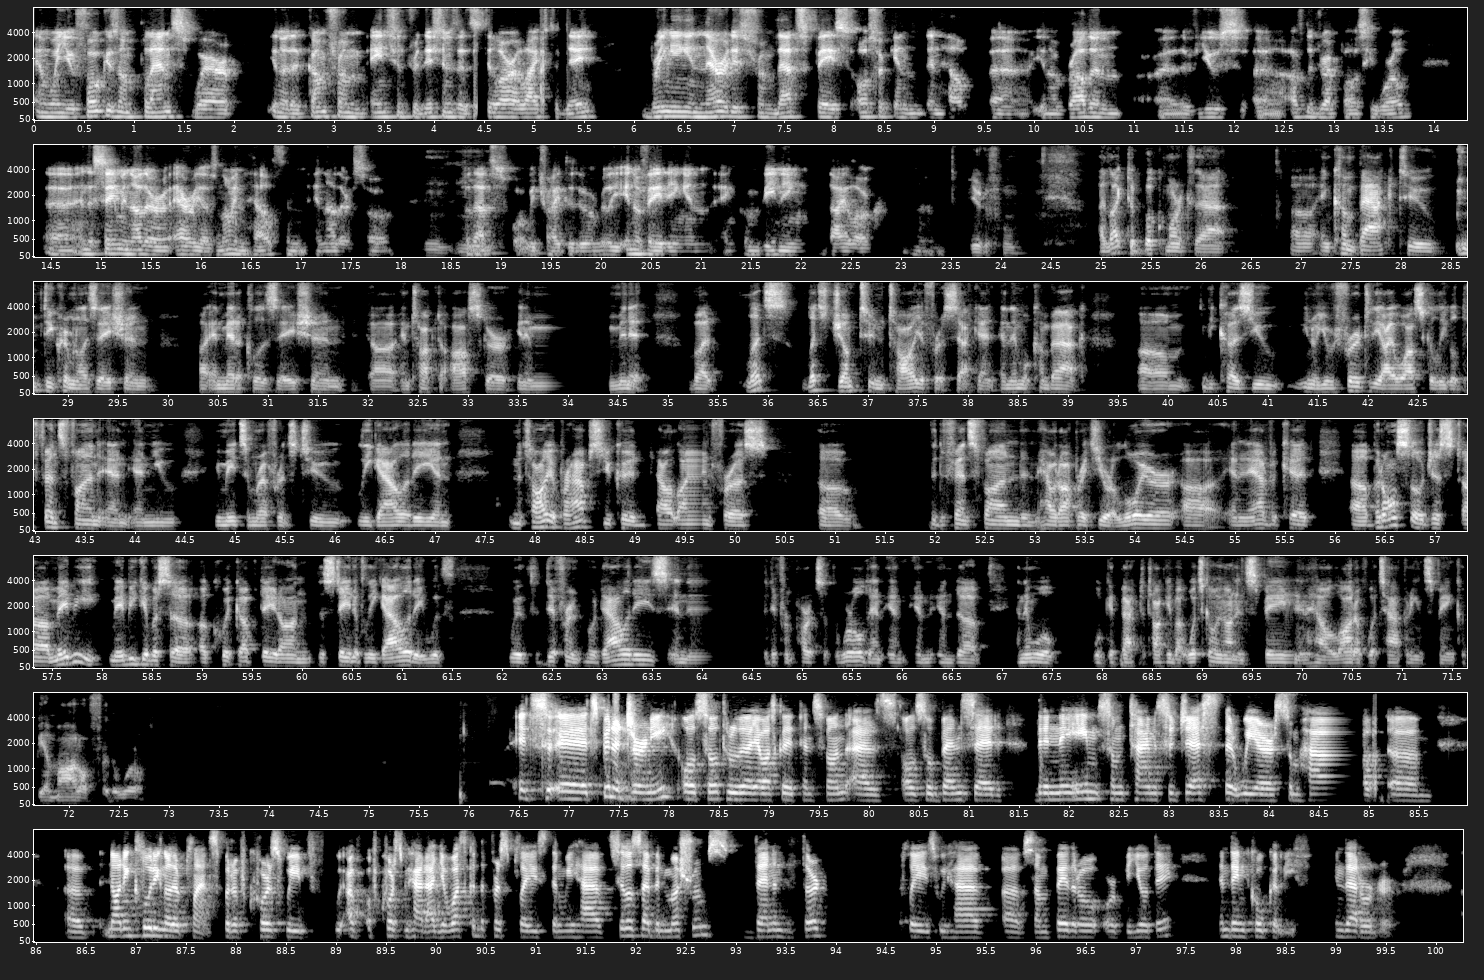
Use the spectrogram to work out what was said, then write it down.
and when you focus on plants where you know that come from ancient traditions that still are alive today, bringing in narratives from that space also can then help uh, you know broaden uh, the views uh, of the drug policy world uh, and the same in other areas, no, in health and in others. So, mm-hmm. so that's what we try to do, really innovating and, and convening dialogue. Um, Beautiful. I'd like to bookmark that uh, and come back to decriminalization uh, and medicalization uh, and talk to Oscar in a minute. But let's let's jump to Natalia for a second, and then we'll come back um, because you you know you referred to the ayahuasca legal defense fund and and you you made some reference to legality and Natalia, perhaps you could outline for us uh, the defense fund and how it operates. You're a lawyer uh, and an advocate, uh, but also just uh, maybe maybe give us a, a, quick update on the state of legality with with different modalities and the, the different parts of the world, and and and and uh, and then we'll we'll get back to talking about what's going on in Spain and how a lot of what's happening in Spain could be a model for the world. It's it's been a journey also through the Ayahuasca Defense Fund, as also Ben said. The name sometimes suggests that we are somehow um, uh, not including other plants, but of course we've we, of course we had ayahuasca in the first place. Then we have psilocybin mushrooms. Then in the third place we have uh, San Pedro or peyote, and then coca leaf in that order.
